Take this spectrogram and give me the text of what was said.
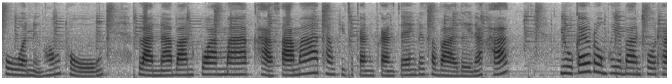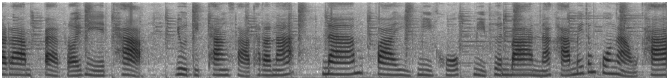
ครัว 1 ห้องโถง ลานหน้าบ้านกว้างมากค่ะ สามารถทำกิจกรรมกลางแจ้งได้สบายเลยนะคะ อยู่ใกล้โรงพยาบาลโพธาราม 800 เมตรค่ะ อยู่ติดทางสาธารณะ น้ำ ไฟ มีครบ มีเพื่อนบ้านนะคะ ไม่ต้องกลัวเหงาค่ะ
